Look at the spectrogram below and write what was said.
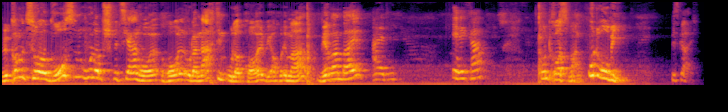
Willkommen zur großen Urlaubsspezial-Hall Hall oder nach den Urlaub-Hall, wie auch immer. Wir waren bei Aldi. Erika? und Rossmann und Obi. Bis gleich.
